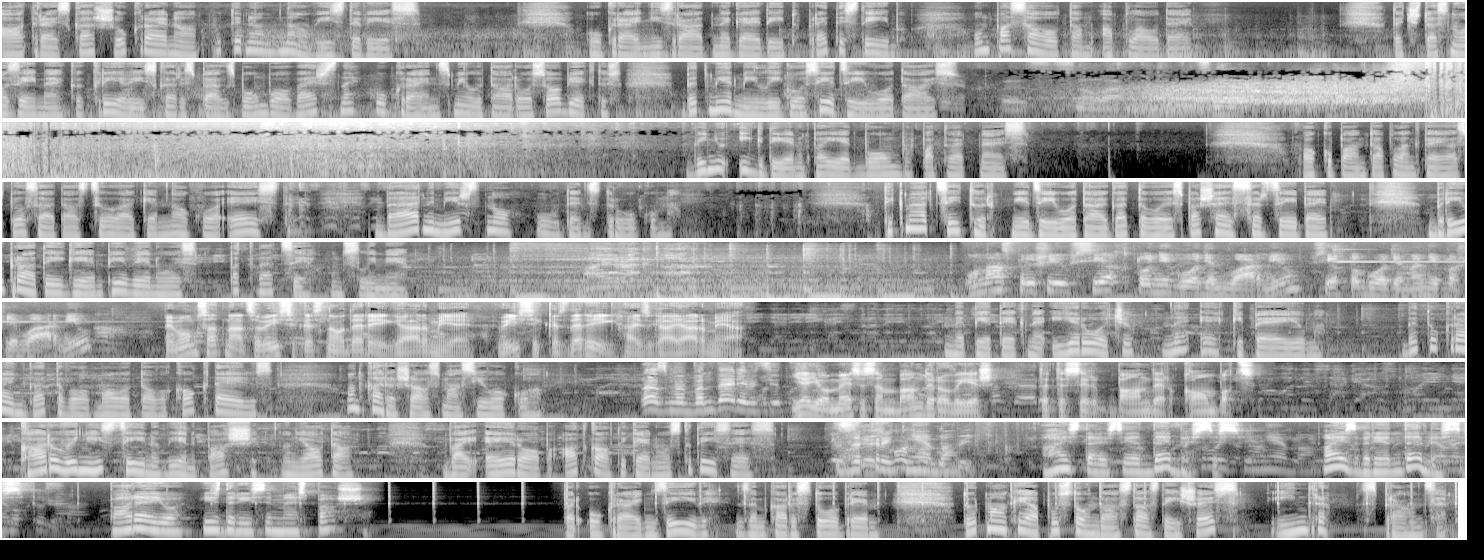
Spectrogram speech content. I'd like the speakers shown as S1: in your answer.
S1: ātrais karš Ukrainā Putinam nav izdevies. Ukraiņi izrāda negaidītu pretestību, un pasaule tam aplaudē. Taču tas nozīmē, ka Krievijas karaspēks bumbo vairs ne Ukraiņas militāros objektus, bet miermīlīgos iedzīvotājus. Viņu ikdiena paiet bumbu patvērtnēs. Okupantu aplenktajās pilsētās cilvēkiem nav ko ēst, bērni mirst no ūdens trūkuma. Tikmēr citur iedzīvotāji gatavojas pašaizsardzībai, brīvprātīgajiem pievienojas pat vecie un slimie.
S2: У нас пришли все, кто не годен в армию. Все, кто годен, они пошли в армию.
S3: Pie mums atnāca visi, kas nav derīgi armijai. Visi, kas derīgi, aizgāja armijā
S1: nepietiek ne ieroču, ne ekipējuma, bet Ukraiņi gatavo molotova kokteļus un kara šausmās joko.
S4: Ja jau mēs esam banderovieši, tad tas ir banderu kompots.
S1: Karu viņi izcīna vieni paši un jautā, vai Eiropa atkal tikai noskatīsies?
S5: Zakrit nieba.
S6: Aiztaisiet debesis, aizveriet debesis. Pārējo izdarīsim mēs paši
S1: par Ukraiņu dzīvi zem kara stobriem. Turpmākajā pusstundā stāstīšu es, Indra Sprānce.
